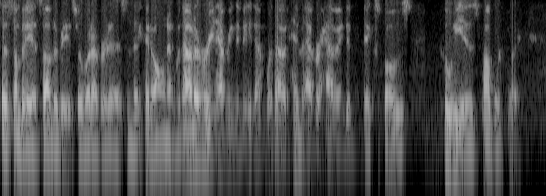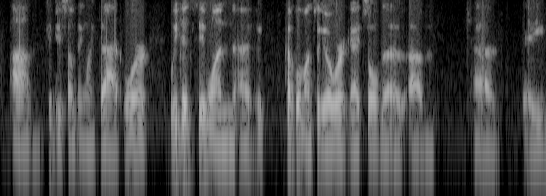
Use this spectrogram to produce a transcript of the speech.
to somebody at Sotheby's or whatever it is, and they could own it without ever having to meet him, without him ever having to expose who he is publicly. Um, could do something like that. Or we did see one uh, a couple of months ago where a guy sold a um, uh, a,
